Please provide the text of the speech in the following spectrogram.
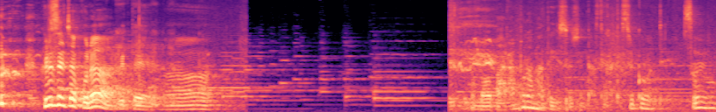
그래서 살 쪘구나 그때. 아. 뭐말 한번 하면 안 되겠어 지금 다 갖다 쓸 것 같아. 써요.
